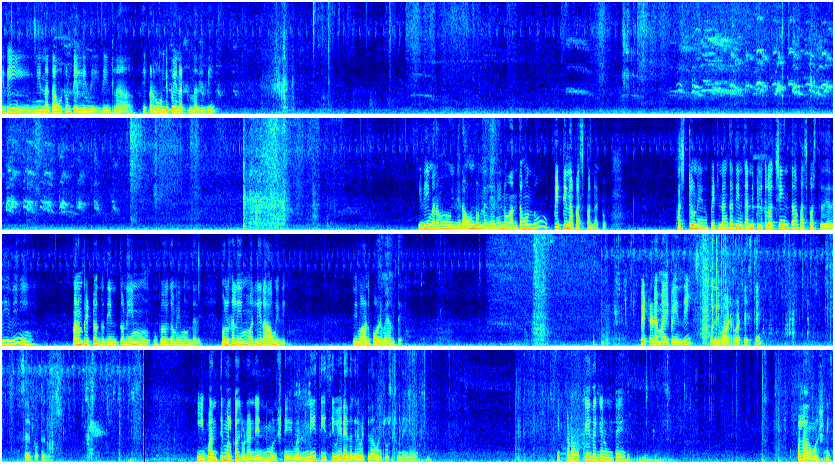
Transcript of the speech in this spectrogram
ఇది నిన్న తవ్వుతుంటే వెళ్ళింది. దీంట్లో ఎక్కడో ఉండిపోయినట్టున్నది ఇది. ఇది మనము ఇది రౌండ్ ఉన్నది కదా, నేను అంతకుముందు పెట్టిన పసుపు అన్నట్టు. ఫస్ట్ నేను పెట్టినాక దీనికి అన్ని పిలకలు వచ్చి ఇంత పసుపు వస్తుంది కదా ఇది మనం పెట్టొద్దు. దీంతో ఏం ఉపయోగం ఏమి ఉండదు. మొలకలు ఏమి మళ్ళీ రావు ఇది ఇది వాడుకోవడమే అంతే. పెట్టడం అయిపోయింది. కొన్ని వాటర్ పట్టేస్తే సరిపోతుంది. ఈ బంతి మొలకలు చూడండి ఎన్ని మొలిచినాయి? ఇవన్నీ తీసి వేరే దగ్గర పెట్టదామని చూస్తున్నాయి ఇక్కడ ఒకే దగ్గర ఉంటే కుప్పలాగా మొలిచినాయి.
